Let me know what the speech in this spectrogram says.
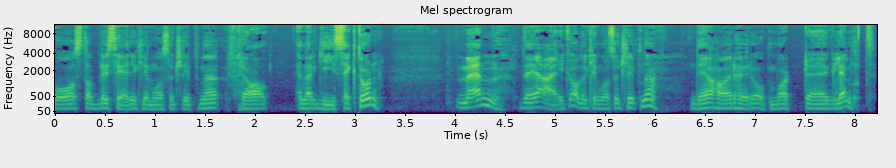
å stabilisere klimagassutslippene fra energisektoren. Men det er ikke alle klimagassutslippene. Det har Høyre åpenbart eh, glemt.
